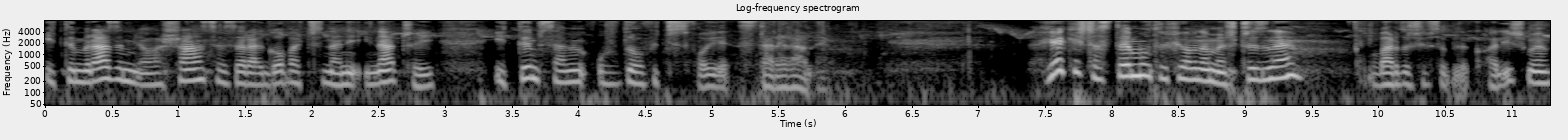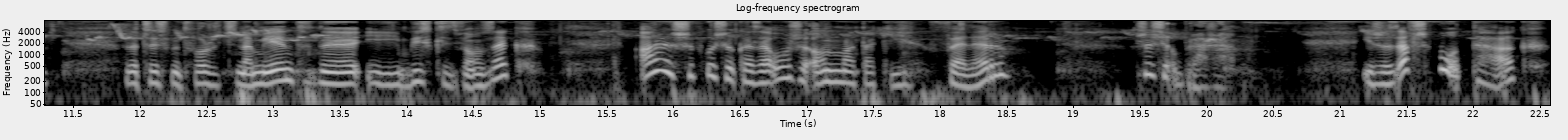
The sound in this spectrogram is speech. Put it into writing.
i tym razem miała szansę zareagować na nie inaczej i tym samym uzdrowić swoje stare rany. Jakiś czas temu trafiłam na mężczyznę, bardzo się w sobie zakochaliśmy, zaczęliśmy tworzyć namiętny i bliski związek, ale szybko się okazało, że on ma taki feler, że się obraża. I że zawsze było tak,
